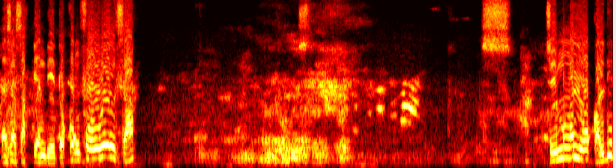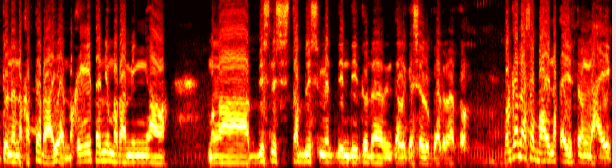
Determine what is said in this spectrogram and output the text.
na sasakyan dito. Kung four wheels ha, So yung mga local dito na nakatira, yan, makikita nyo maraming ah, mga business establishment din dito na rin talaga sa lugar na to. Pagka nasa bahay na kayo ng naik,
